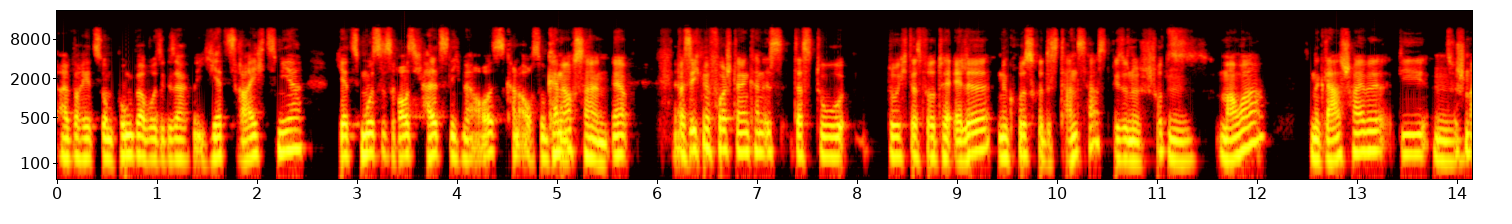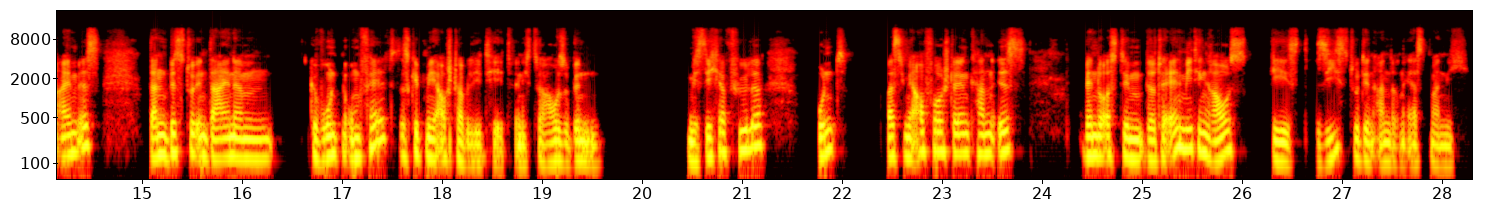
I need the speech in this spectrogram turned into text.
einfach jetzt so ein Punkt war, wo sie gesagt haben, jetzt reicht's mir, jetzt muss es raus, ich halte es nicht mehr aus. Kann auch so Kann Punkt. auch sein, ja. ja. Was ich mir vorstellen kann, ist, dass du durch das Virtuelle eine größere Distanz hast, wie so eine Schutzmauer, hm. eine Glasscheibe, die hm. zwischen einem ist. Dann bist du in deinem gewohnten Umfeld. Das gibt mir auch Stabilität, wenn ich zu Hause bin, mich sicher fühle. Und was ich mir auch vorstellen kann, ist, wenn du aus dem virtuellen Meeting rausgehst, siehst du den anderen erstmal nicht.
